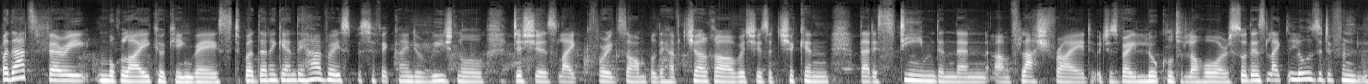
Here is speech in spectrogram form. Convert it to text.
but that's very Mughlai cooking based. But then again, they have very specific kind of regional dishes. Like for example, they have charga, which is a chicken that is steamed and then um, flash fried, which is very local to Lahore. So there's like loads of different local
